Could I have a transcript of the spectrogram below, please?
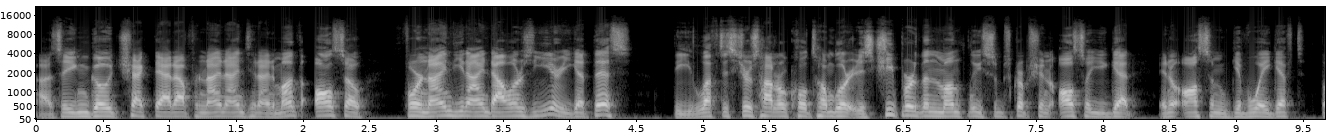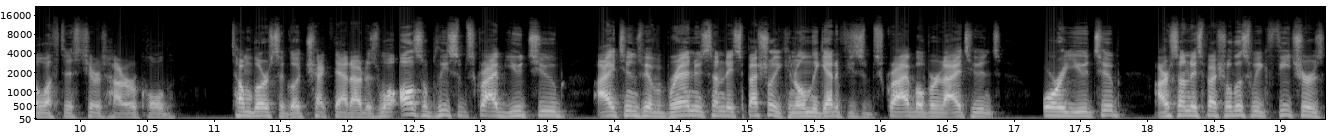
Uh, so you can go check that out for $9.99 a month. Also, for $99 a year, you get this the Leftist Tears Hot or Cold tumbler is cheaper than monthly subscription. Also, you get an awesome giveaway gift, the Leftist Tears Hot or Cold tumbler. So go check that out as well. Also, please subscribe YouTube, iTunes. We have a brand new Sunday special. You can only get if you subscribe over at iTunes or YouTube. Our Sunday special this week features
